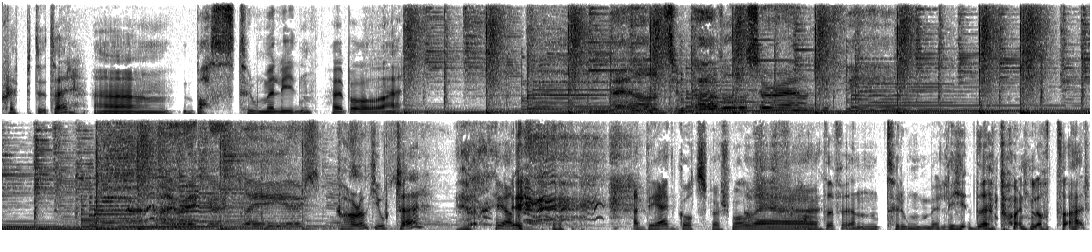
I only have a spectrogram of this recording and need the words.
kløpt ut her. Uh, Basstrommelyden. Hør på det her. Melting puddles around your feet. My record players. Hva har dere gjort her? ja, det, ja, det er et godt spørsmål. Ja, Flate for en trommelyd på en låt her.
